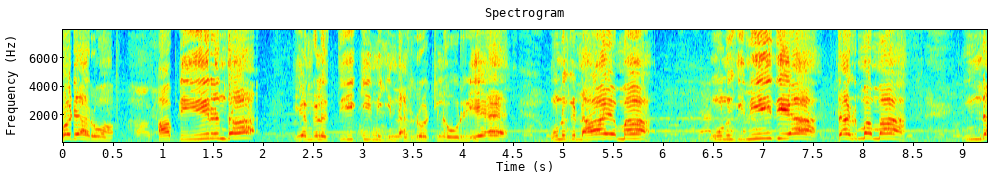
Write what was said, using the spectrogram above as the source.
ஓடியாருவோம் அப்படி இருந்தால் எங்களை தூக்கி இன்னைக்கு நடு ரோட்டில் ஒரே உனக்கு நியாயமா? உனக்கு நீதியா? தர்மமா? இந்த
